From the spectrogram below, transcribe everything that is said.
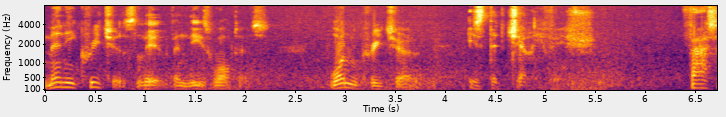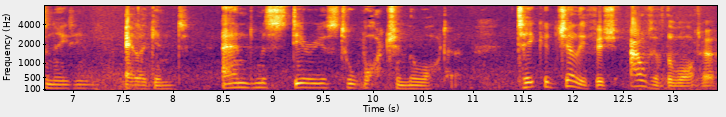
Many creatures live in these waters. One creature is the jellyfish. Fascinating, elegant, and mysterious to watch in the water. Take a jellyfish out of the water,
